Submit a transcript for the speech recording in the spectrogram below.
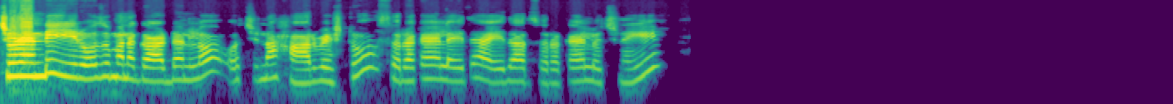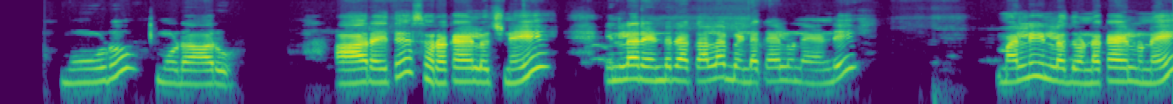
చూడండి ఈ రోజు మన గార్డెన్లో వచ్చిన హార్వెస్ట్ సొరకాయలు అయితే ఐదారు సొరకాయలు వచ్చినాయి. మూడు మూడు ఆరు. ఆరు అయితే సొరకాయలు వచ్చినాయి. ఇందులో రెండు రకాల బెండకాయలు ఉన్నాయండి. మళ్ళీ ఇందులో దొండకాయలు ఉన్నాయి.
